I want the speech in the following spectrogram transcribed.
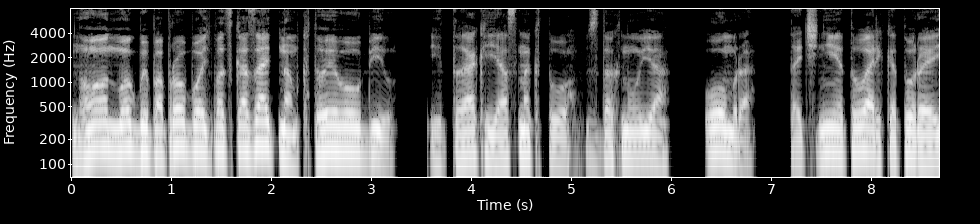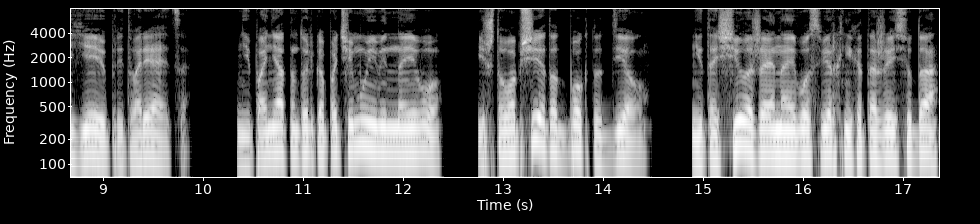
Но он мог бы попробовать подсказать нам, кто его убил. И так ясно кто, вздохнул я. Омра. Точнее, тварь, которая ею притворяется. Непонятно только, почему именно его. И что вообще этот бог тут делал. Не тащила же я на его с верхних этажей сюда,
